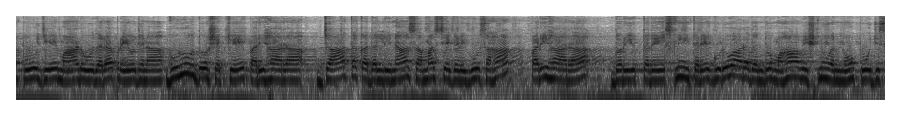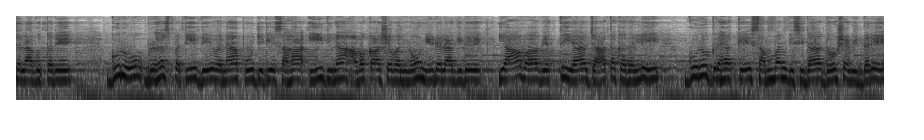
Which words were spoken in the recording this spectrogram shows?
ಪೂಜೆ ಮಾಡುವುದರ ಪ್ರಯೋಜನ? ಗುರು ದೋಷಕ್ಕೆ ಪರಿಹಾರ? ಜಾತಕದಲ್ಲಿನ ಸಮಸ್ಯೆಗಳಿಗೂ ಸಹ ಪರಿಹಾರ ದೊರೆಯುತ್ತದೆ. ಸ್ನೇಹಿತರೆ, ಗುರುವಾರದಂದು ಮಹಾವಿಷ್ಣುವನ್ನು ಪೂಜಿಸಲಾಗುತ್ತದೆ. ಗುರು ಬೃಹಸ್ಪತಿ ದೇವನ ಪೂಜೆಗೆ ಸಹ ಈ ದಿನ ಅವಕಾಶವನ್ನು ನೀಡಲಾಗಿದೆ. ಯಾವ ವ್ಯಕ್ತಿಯ ಜಾತಕದಲ್ಲಿ ಗುರುಗ್ರಹಕ್ಕೆ ಸಂಬಂಧಿಸಿದ ದೋಷವಿದ್ದರೆ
